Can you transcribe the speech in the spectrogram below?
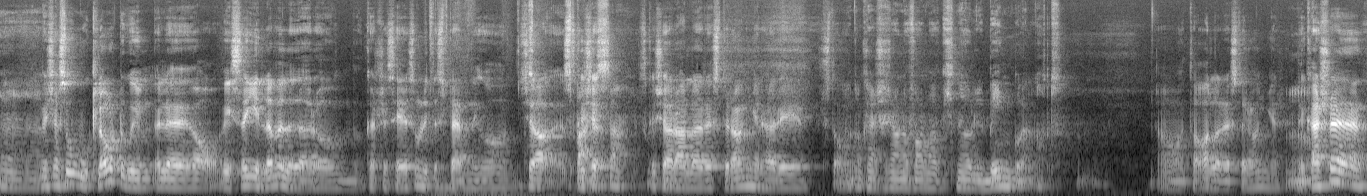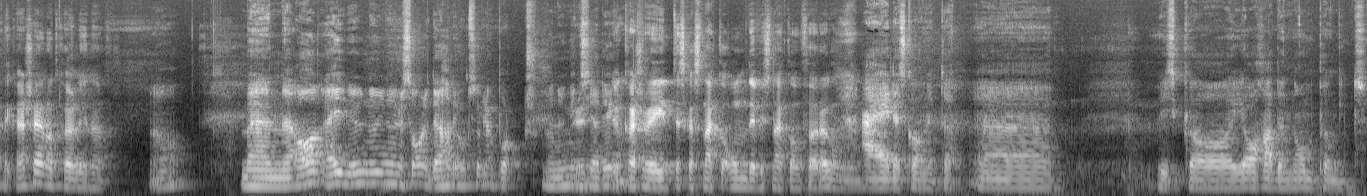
Eh, Men det känns oklart att gå in... Eller ja, vissa gillar väl det där och kanske ser det som lite spänning och... Kö, ska, kö, Spicea. ska köra alla restauranger här i De stan. kanske kör någon form av knullbingo eller något. Ja, ta alla restauranger. Ja. Det, kanske, det kanske är något Karolina. Ja. Men ja, nej, nu, nu när du sa det, det hade jag också glömt bort. Men nu minns jag Nu, nu det. kanske vi inte ska snacka om det vi snackade om förra gången. Nej, det ska vi inte. Eh, vi ska... Jag hade någon punkt.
